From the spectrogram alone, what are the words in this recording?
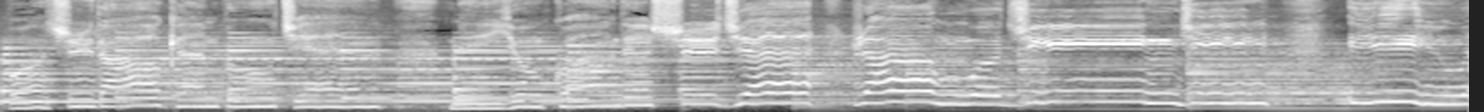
我知道看不见没有光的世界，让我静静。依偎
